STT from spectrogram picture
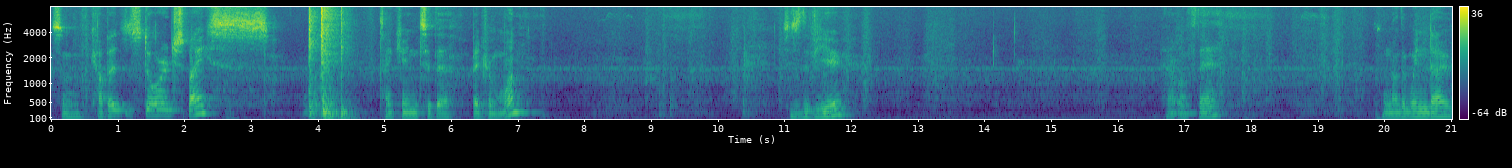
Some cupboard storage space. Take you into the bedroom one. This is the view. Out of there. There's another window.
